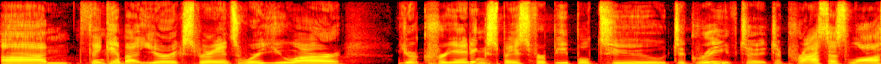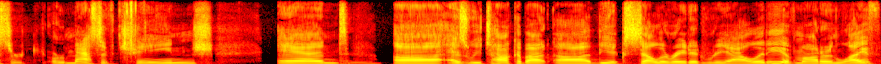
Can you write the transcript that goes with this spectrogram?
Um, thinking about your experience where you are you're creating space for people to to grieve, to, to process loss or, or massive change. And uh, as we talk about uh, the accelerated reality of modern life,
